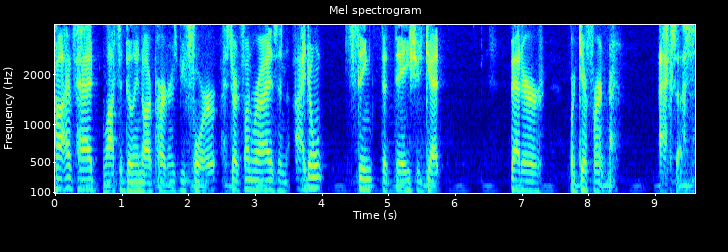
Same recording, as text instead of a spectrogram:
I've had lots of billion dollar partners before I started Fundrise, and I don't think that they should get better or different access.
